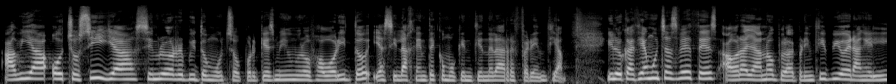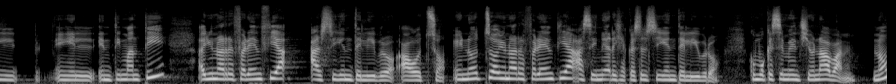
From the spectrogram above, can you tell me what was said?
había 8 sillas, siempre lo repito mucho porque es mi número favorito y así la gente como que entiende la referencia. Y lo que hacía muchas veces, ahora ya no, pero al principio era en el, en el en Timantí hay una referencia al siguiente libro, a 8. En 8 hay una referencia a Sinergia, que es el siguiente libro. Como que se mencionaban, ¿no?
